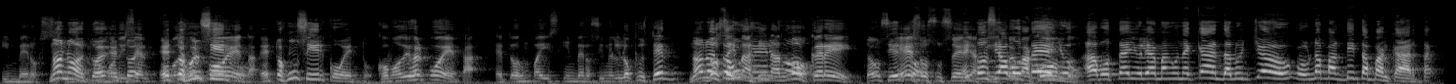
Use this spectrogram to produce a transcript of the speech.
inverosímil. No, no, esto, esto, dice el- esto es un circo. poeta. Esto es un circo esto. Como dijo el poeta, esto es un país inverosímil. Lo que usted No, no, no, esto se imagina, no cree. Esto es un circo. Eso sucede. Entonces aquí. a Botello, a Botello le llaman un escándalo, un show, por una maldita pancarta.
